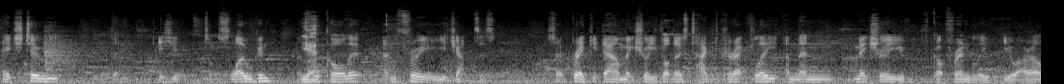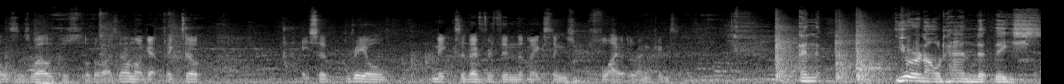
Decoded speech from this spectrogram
H2 is your sort of slogan, as Yeah. we'll call it, and three are your chapters. So break it down, make sure you've got those tagged correctly, and then make sure you've got friendly URLs as well, because otherwise they'll not get picked up. It's a real mix of everything that makes things fly up the rankings. And you're an old hand at these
